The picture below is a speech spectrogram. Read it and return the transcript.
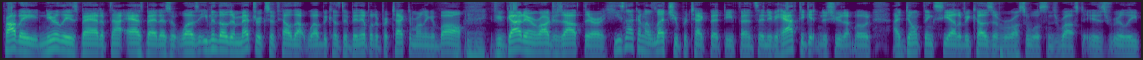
probably nearly as bad, if not as bad as it was, even though their metrics have held out well because they've been able to protect them running a ball. Mm-hmm. If you've got Aaron Rodgers out there, he's not going to let you protect that defense. And if you have to get into shootout mode, I don't think Seattle, because of Russell Wilson's rust, is really,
